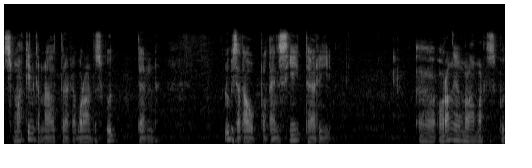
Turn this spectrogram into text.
semakin kenal terhadap orang tersebut dan lu bisa tahu potensi dari uh, orang yang melamar tersebut.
